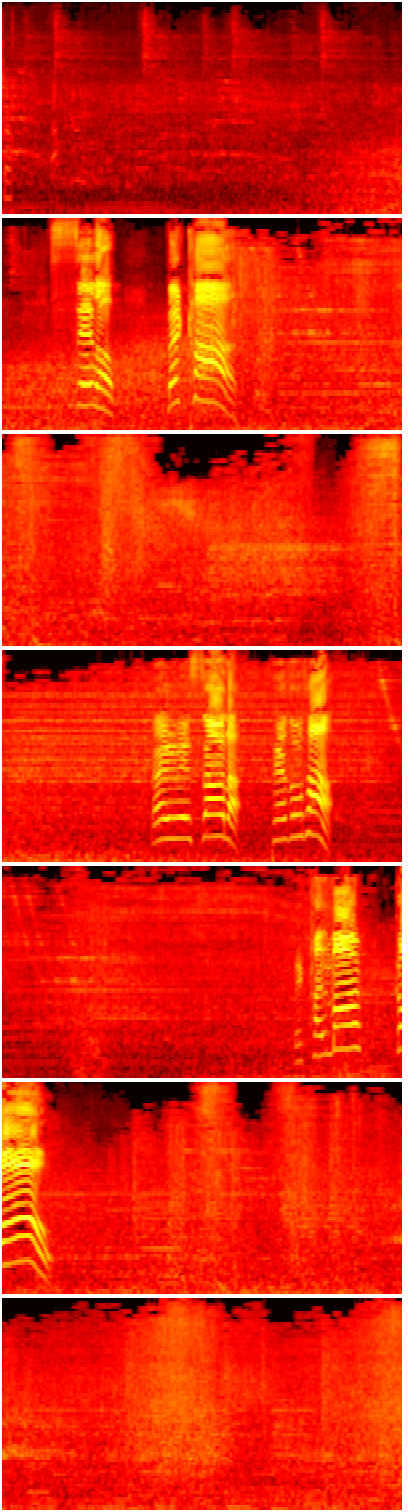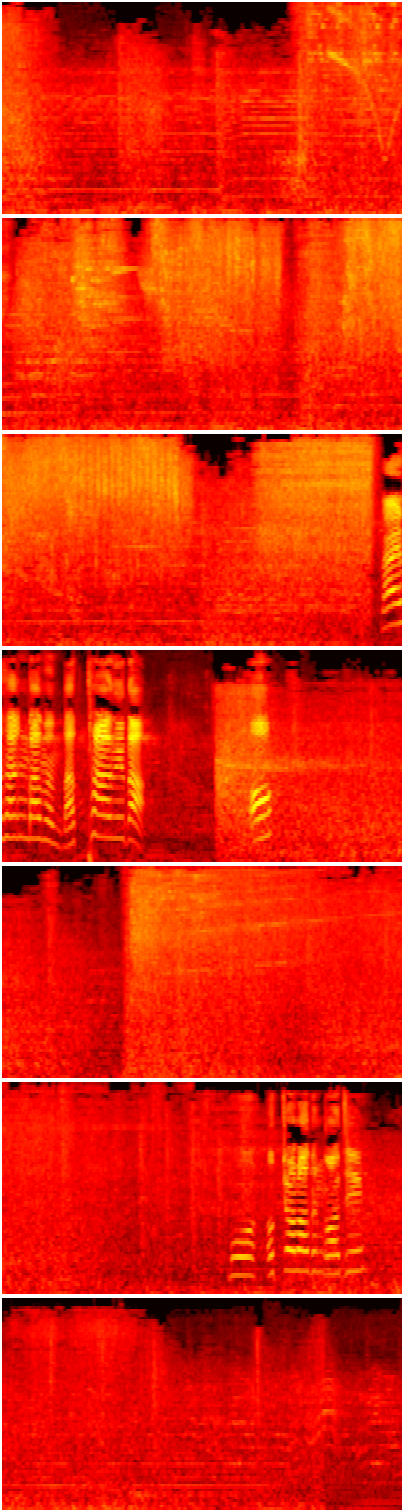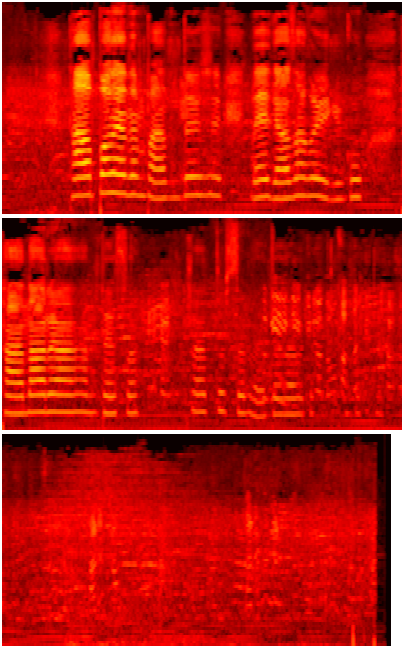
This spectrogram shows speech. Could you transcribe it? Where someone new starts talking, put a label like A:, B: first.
A: 짝. 셋업 메카 날왜 싸라 배도사 메칼만 고! 나의 상담은 나찬이다. 어? 뭐 어쩌라는 거지? 다음번에는 반드시 내 녀석을 이기고 다나라한테서 사토스를 해달라고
